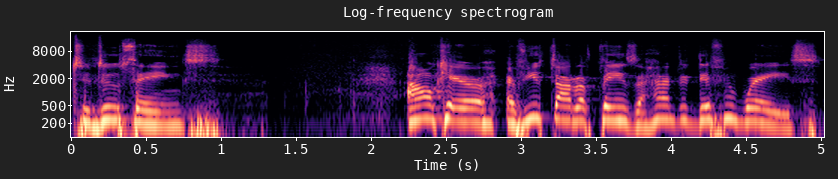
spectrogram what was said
to do things? I don't care if you thought of things a hundred different ways.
